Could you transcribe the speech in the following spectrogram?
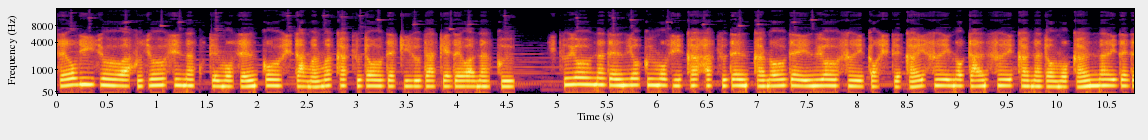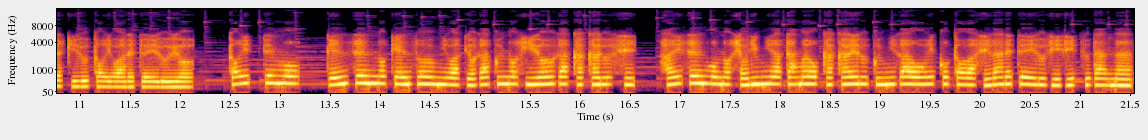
セオリー上は浮上しなくても先行したまま活動できるだけではなく、必要な電力も自家発電可能で飲料水として海水の淡水化なども管内でできると言われているよ。と言っても、源泉の建造には巨額の費用がかかるし、廃線後の処理に頭を抱える国が多いことは知られている事実だな。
